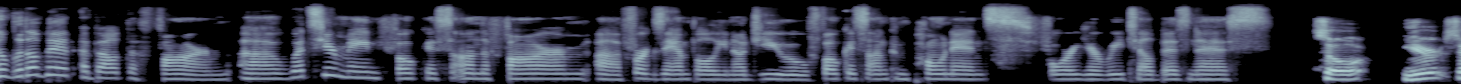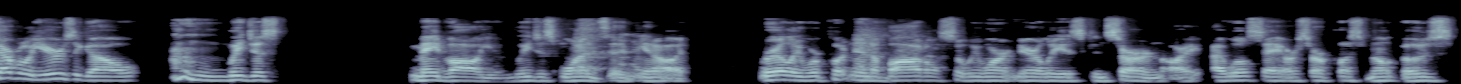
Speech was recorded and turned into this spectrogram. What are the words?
A little bit about the farm. Uh, what's your main focus on the farm? Uh, for example, you know, do you focus on components for your retail business? So, year several years ago, we just made volume. We just wanted to, you know, really we're putting in a bottle, so we weren't nearly as concerned. I, I will say our surplus milk goes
